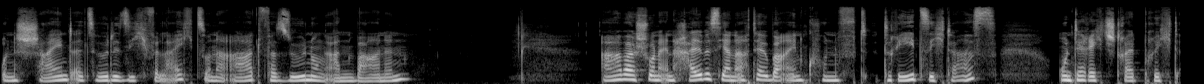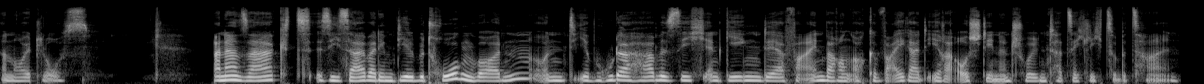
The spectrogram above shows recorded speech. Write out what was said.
und es scheint, als würde sich vielleicht so eine Art Versöhnung anbahnen. Aber schon ein halbes Jahr nach der Übereinkunft dreht sich das und der Rechtsstreit bricht erneut los. Anna sagt, sie sei bei dem Deal betrogen worden und ihr Bruder habe sich entgegen der Vereinbarung auch geweigert, ihre ausstehenden Schulden tatsächlich zu bezahlen.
